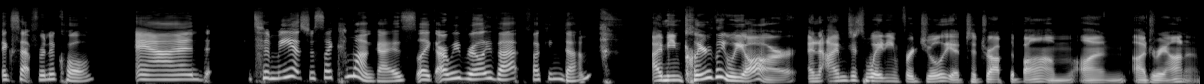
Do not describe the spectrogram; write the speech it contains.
except for Nicole. And to me, it's just like, come on, guys. Like, are we really that fucking dumb? I mean, clearly we are. And I'm just waiting for Julia to drop the bomb on Adriana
